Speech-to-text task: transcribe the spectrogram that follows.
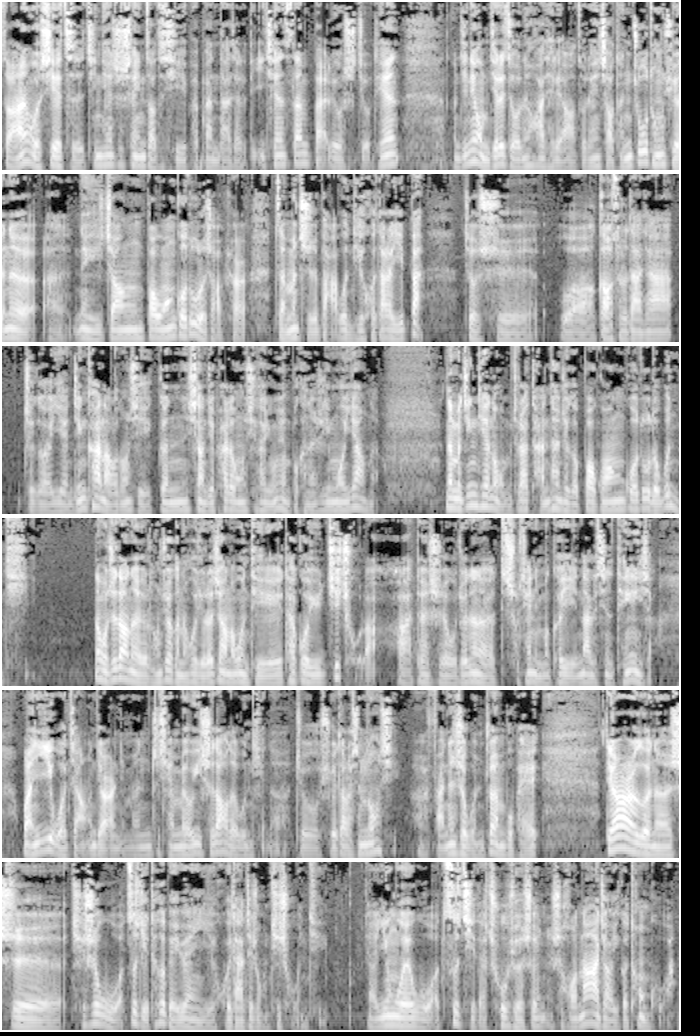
早安，我是叶子，今天是摄影早自习陪伴大家的第一千三百六十九天。那今天我们接着昨天话题聊，昨天小藤珠同学呢，呃，那一张曝光过度的照片，咱们只把问题回答了一半，就是我告诉了大家，这个眼睛看到的东西跟相机拍的东西，它永远不可能是一模一样的。那么今天呢，我们就来谈谈这个曝光过度的问题。那我知道呢，有同学可能会觉得这样的问题太过于基础了啊，但是我觉得呢，首先你们可以耐着性子听一下。万一我讲了点你们之前没有意识到的问题呢，就学到了新东西啊，反正是稳赚不赔。第二个呢是，其实我自己特别愿意回答这种基础问题啊，因为我自己在初学摄影的时候，那叫一个痛苦啊。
